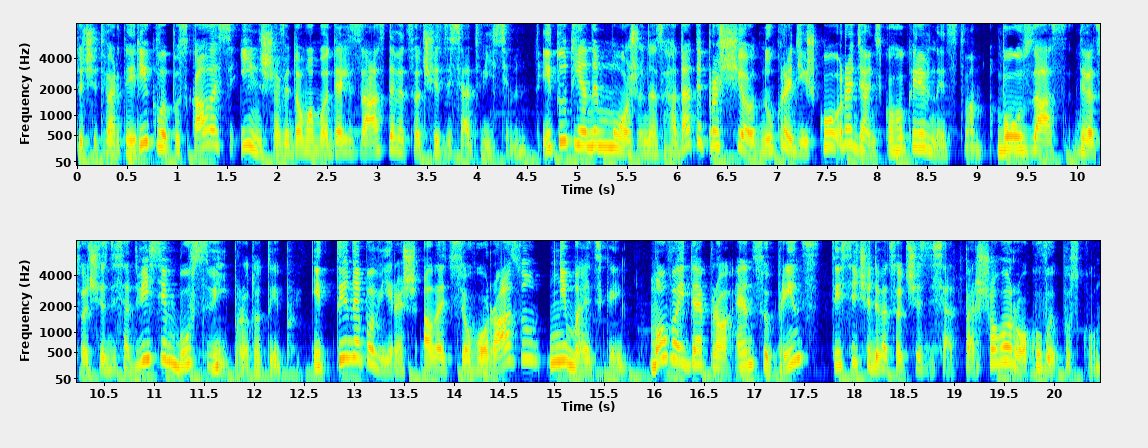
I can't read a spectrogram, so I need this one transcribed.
94 рік випускалась інша відома модель ЗАЗ 968. І тут я не можу не згадати про ще одну крадіжку радянського керівництва, бо у ЗАЗ 968 був свій прототип. І ти не повіриш, але цього разу німецький. Мова йде про Енсу Prince 1961 року випуску.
